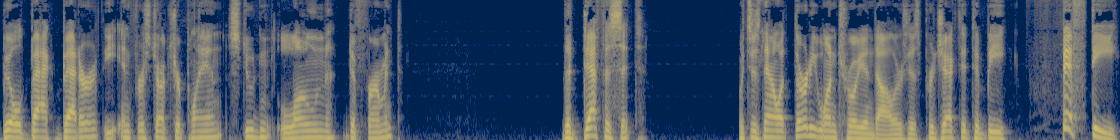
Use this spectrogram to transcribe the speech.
Build Back Better, the infrastructure plan, student loan deferment. The deficit, which is now at $31 trillion, is projected to be $50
